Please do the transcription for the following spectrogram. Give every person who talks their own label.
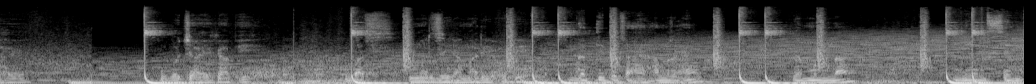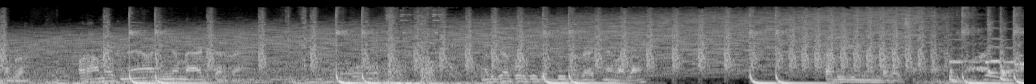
Speaker 1: गया है। वो जाएगा भी। बस मर्ज़ी हमारी होगी। गद्दी पे चाहे हम रहें, या मुन्ना नियम सिंह होगा।
Speaker 2: और हम एक नया नियम ऐड कर रहे हैं। मिर्जापुर की गद्दी पर बैठने वाला कभी भी नियम बदल सकता है।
